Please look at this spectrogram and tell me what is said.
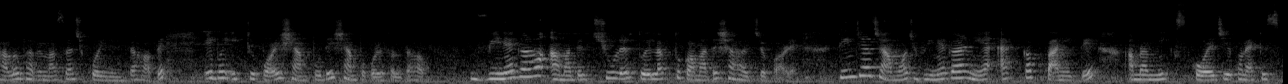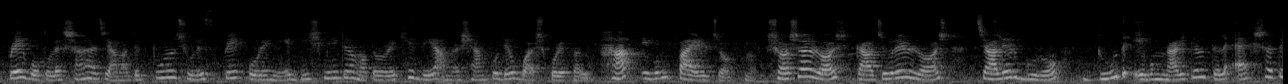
ভালোভাবে মাসাজ করে নিতে হবে এবং একটু পরে শ্যাম্পু দিয়ে শ্যাম্পু করে ফেলতে হবে। ভিনেগারও আমাদের চুলের তৈলাক্ত কমাতে সাহায্য করে। তিন চার চামচ ভিনেগার নিয়ে এক কাপ পানিতে আমরা মিক্স করে যে কোনো একটা স্প্রে বোতলের সাহায্যে আমাদের পুরো চুলে স্প্রে করে নিয়ে বিশ মিনিটের মতো রেখে দিয়ে আমরা শ্যাম্পু দিয়ে ওয়াশ করে ফেলব। হাত এবং পায়ের যত্ন। শশার রস, গাজরের রস চালের গুঁড়ো, দুধ এবং নারিকেল তেল একসাথে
